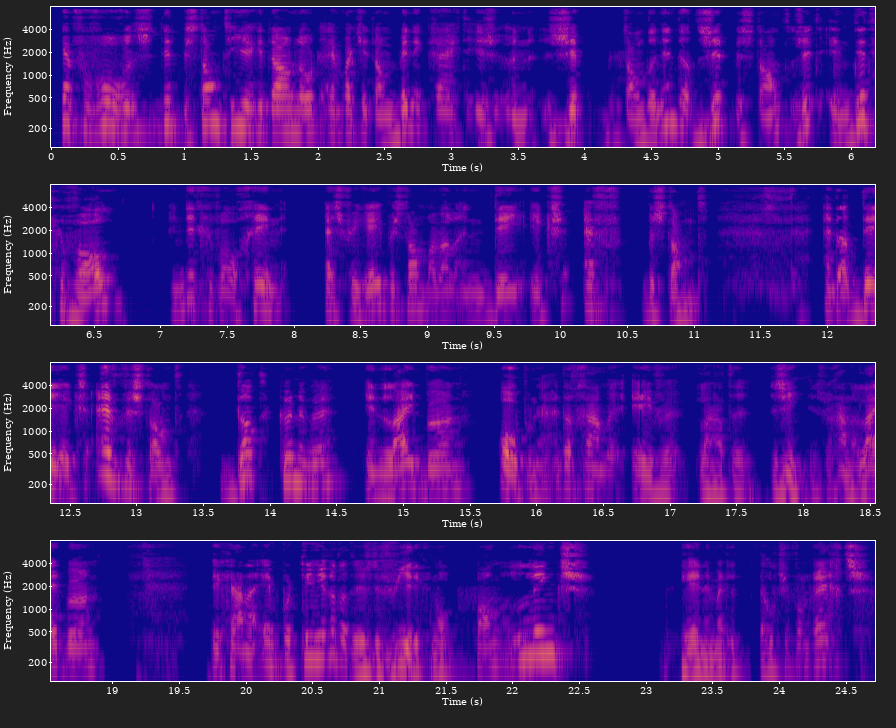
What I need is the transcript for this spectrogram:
Ik heb vervolgens dit bestand hier gedownload en wat je dan binnenkrijgt is een zip-bestand. En in dat zip-bestand zit in dit geval, in dit geval geen SVG-bestand, maar wel een DXF-bestand. En dat DXF-bestand, dat kunnen we in Lightburn openen. En dat gaan we even laten zien. Dus we gaan naar Lightburn. Ik ga naar importeren, dat is de vierde knop van links. Degene met het pijltje van rechts.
